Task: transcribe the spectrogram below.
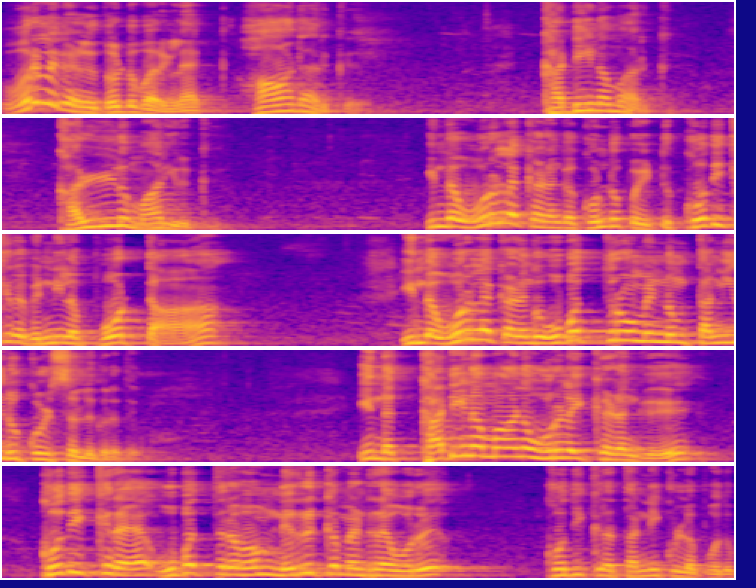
உருளைக்கிழங்கு தொட்டு பாருங்களேன் ஹார்டாக இருக்கு. கடினமாக இருக்கு. கல் மாதிரி இருக்கு. இந்த உருளைக்கிழங்கை கொண்டு போயிட்டு கொதிக்கிற வெண்ணில போட்டா இந்த உருளைக்கிழங்கு உபத்ரோம் என்னும் தண்ணீருக்குள் செல்லுகிறது. இந்த கடினமான உருளைக்கிழங்கு கொதிக்கிற உபத்திரவம் நெருக்கம் என்ற ஒரு கொதிக்கிற தண்ணிக்குள்ள போகுது.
